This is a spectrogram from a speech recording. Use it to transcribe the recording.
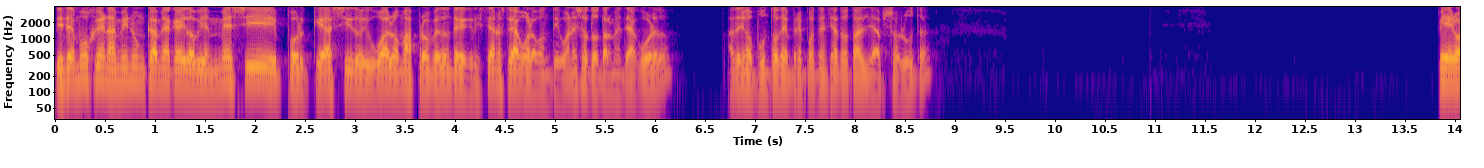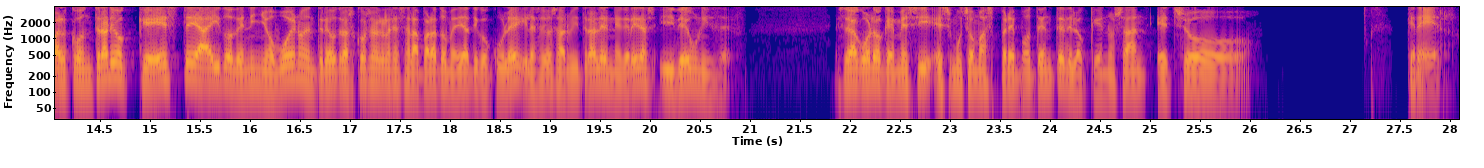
Dice Mugen, a mí nunca me ha caído bien Messi porque ha sido igual o más propetente que Cristiano. Estoy de acuerdo contigo, en eso totalmente de acuerdo. Ha tenido puntos de prepotencia total y absoluta. Pero al contrario que este ha ido de niño bueno, entre otras cosas, gracias al aparato mediático culé y las ayudas arbitrales negreiras y de UNICEF. Estoy de acuerdo que Messi es mucho más prepotente de lo que nos han hecho creer.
